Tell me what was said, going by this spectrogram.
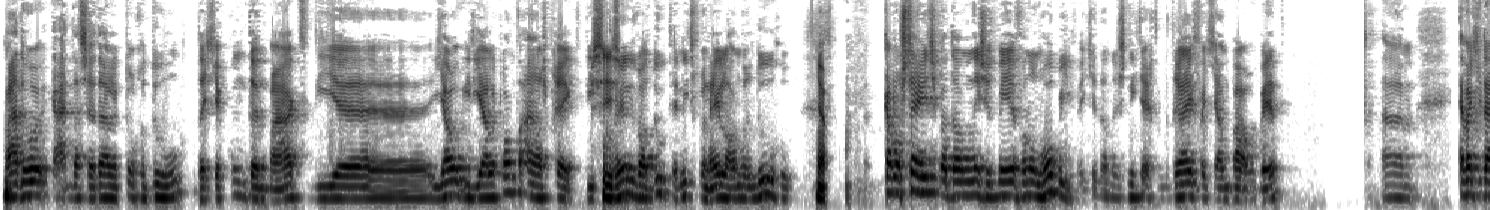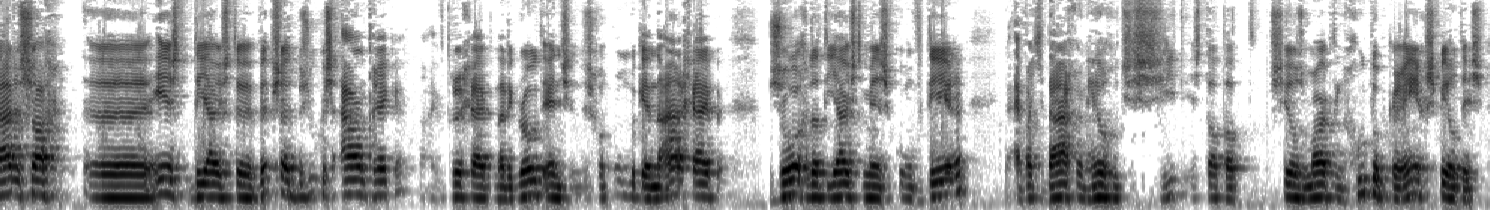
Waardoor, ja, dat is uiteindelijk toch het doel, dat je content maakt die uh, jouw ideale klanten aanspreekt. Die Precies. voor hun wat doet en niet voor een hele andere doelgroep. Ja. Kan nog steeds, maar dan is het meer van een hobby. Weet je? Dan is het niet echt een bedrijf wat je aan het bouwen bent. Um, en wat je daar dus zag, uh, eerst de juiste websitebezoekers aantrekken. Nou, even teruggrijpen naar de Growth Engine. Dus gewoon onbekende aangrijpen. Zorgen dat de juiste mensen converteren. En wat je daar gewoon heel goed ziet, is dat dat sales marketing goed op elkaar ingespeeld is.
